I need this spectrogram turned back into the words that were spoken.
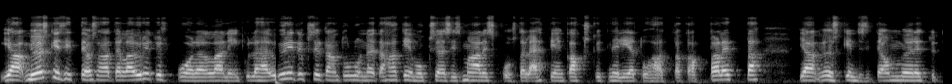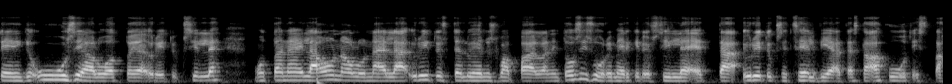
Ja myöskin sitten, jos ajatellaan yrityspuolella, niin kyllähän yrityksiltä on tullut näitä hakemuksia siis maaliskuusta lähtien 24 000 kappaletta. Ja myöskin sitten on myönnetty tietenkin uusia luottoja yrityksille, mutta näillä on ollut näillä yritysten lyhennysvapailla niin tosi suuri merkitys sille, että yritykset selviää tästä akuutista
